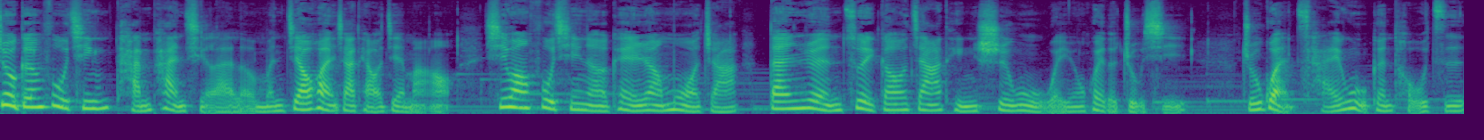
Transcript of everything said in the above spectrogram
就跟父亲谈判起来了。我们交换一下条件嘛，啊，希望父亲呢可以让莫扎担任最高家庭事务委员会的主席，主管财务跟投资，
